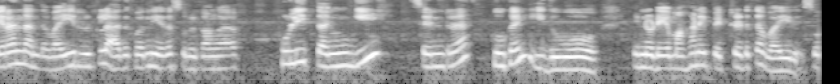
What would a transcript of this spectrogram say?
பிறந்த அந்த வயிறு இருக்குல்ல அதுக்கு வந்து எதை சொல்லியிருக்காங்க புலி தங்கி சென்ற குகை இதுவோ? என்னுடைய மகனை பெற்றெடுத்த வயிறு. ஸோ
